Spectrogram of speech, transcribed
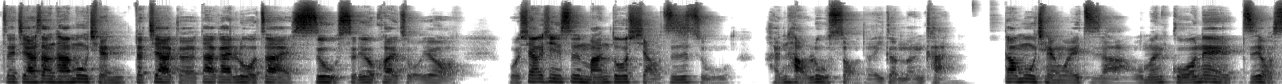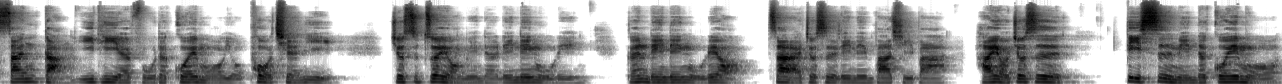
再加上它目前的价格大概落在十五、十六块左右。我相信是蛮多小资族很好入手的一个门槛。到目前为止啊，我们国内只有三档 ETF 的规模有破千亿，就是最有名的零零五零跟零零五六，再来就是零零八七八，还有就是第四名的规模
